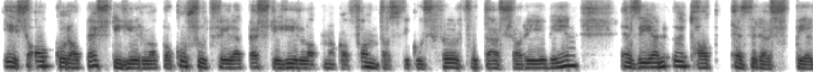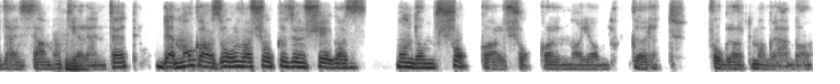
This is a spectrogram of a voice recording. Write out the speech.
és akkor a Pesti Hírlap, a Kossuth-féle Pesti Hírlapnak a fantasztikus fölfutása révén ez ilyen 5-6 ezres példányszámot hm. jelentett, de maga az olvasóközönség az mondom sokkal-sokkal nagyobb kört foglalt magába.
